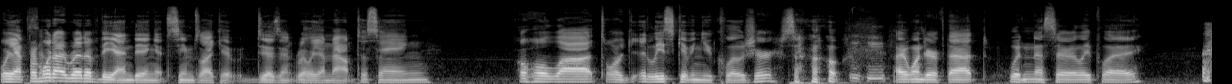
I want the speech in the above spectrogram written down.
Well, yeah, from So- what I read of the ending, it seems like it doesn't really amount to saying a whole lot, or at least giving you closure. So I wonder if that wouldn't necessarily play.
